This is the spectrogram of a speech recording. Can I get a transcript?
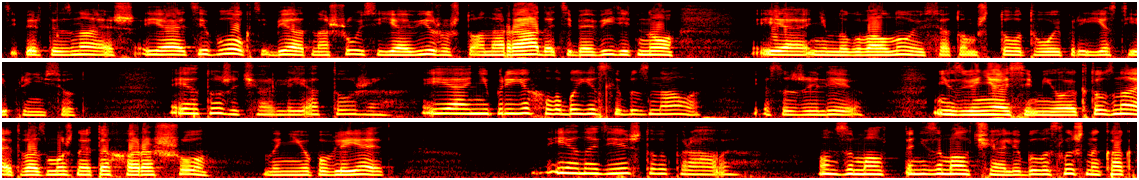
Теперь ты знаешь, я тепло к тебе отношусь, и я вижу, что она рада тебя видеть, но... Я немного волнуюсь о том, что твой приезд ей принесет. Я тоже, Чарли, я тоже. Я не приехала бы, если бы знала. Я сожалею. Не извиняйся, милая, кто знает, возможно, это хорошо на нее повлияет. Я надеюсь, что вы правы. Он замол... Они замолчали. Было слышно, как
